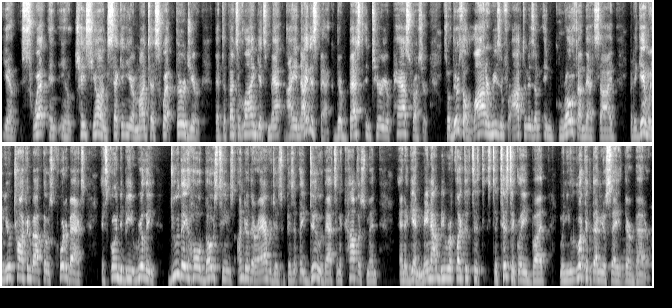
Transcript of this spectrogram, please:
you know, Sweat and you know Chase Young, second year, Montez Sweat, third year. That defensive line gets Matt Ioannidis back, their best interior pass rusher. So there's a lot of reason for optimism and growth on that side. But again, when you're talking about those quarterbacks, it's going to be really do they hold those teams under their averages? Because if they do, that's an accomplishment. And again, may not be reflected statistically, but when you look at them, you'll say they're better.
